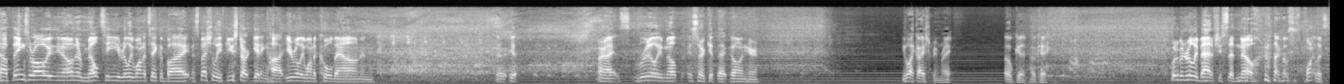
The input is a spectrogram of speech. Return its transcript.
Now, things are always, you know, they're melty. You really want to take a bite. And especially if you start getting hot, you really want to cool down. And all right, it's really melt. Let's start get that going here. You like ice cream, right? Oh, good. Okay. Would have been really bad if she said no. like, this is pointless.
